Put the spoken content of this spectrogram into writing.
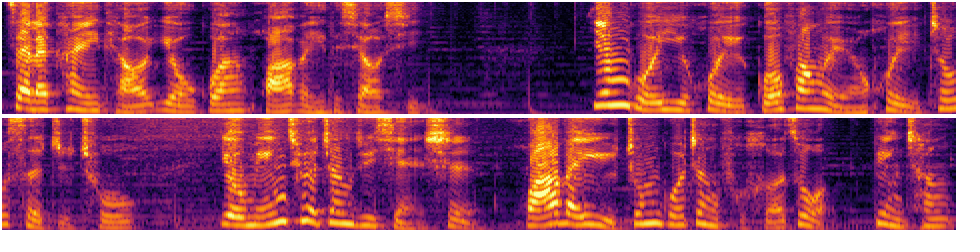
再来看一条有关华为的消息：英国议会国防委员会周四指出，有明确证据显示华为与中国政府合作，并称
